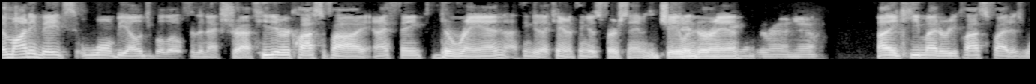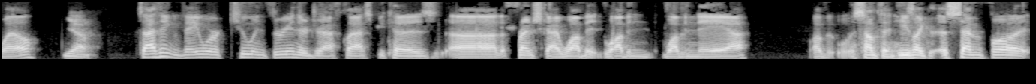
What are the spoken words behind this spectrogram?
Emoni Bates won't be eligible though for the next draft. He did reclassify, and I think Duren. I think I can't even think of his first name. Is Jalen Duren? Jalen Duren, yeah, I think he might have reclassified as well. yeah, So I think they were two and three in their draft class because uh, the French guy Wabit Wabin Wabinea, Wabit, something. He's like a seven foot,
